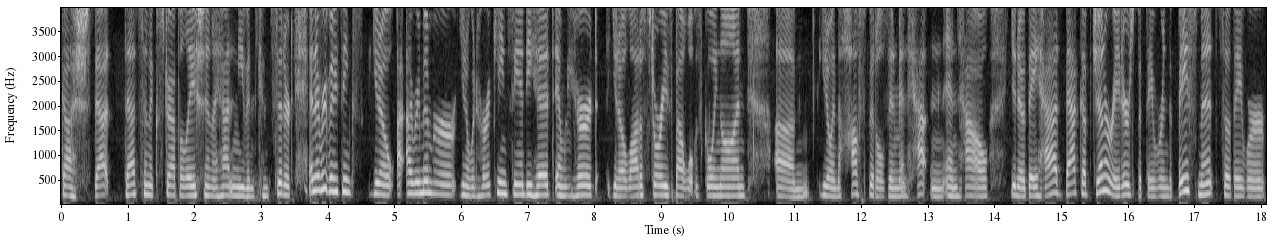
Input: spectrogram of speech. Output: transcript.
Gosh, that that's an extrapolation I hadn't even considered. And everybody thinks, you know, I, I, remember, you know, when Hurricane Sandy hit and we heard, you know, a lot of stories about what was going on, um, you know, in the hospitals in Manhattan and how, you know, they had backup generators, but they were in the basement, so they were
